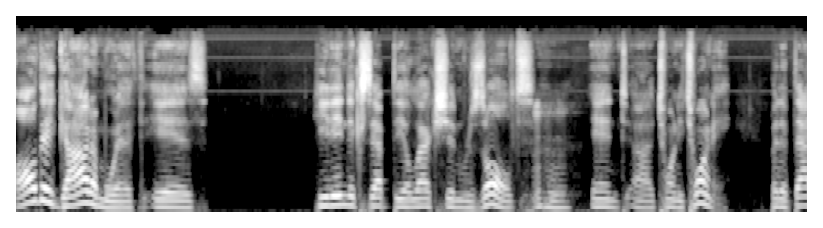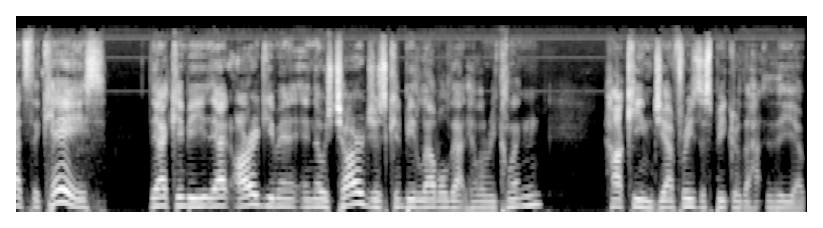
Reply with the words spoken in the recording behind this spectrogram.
all they got him with is he didn't accept the election results hmm in uh, 2020. But if that's the case, that can be that argument and those charges could be leveled at Hillary Clinton, Hakeem Jeffries, the Speaker of the the uh,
